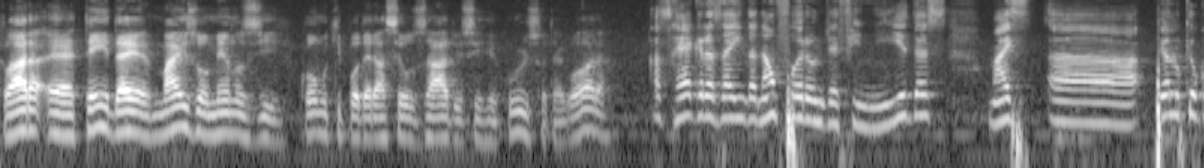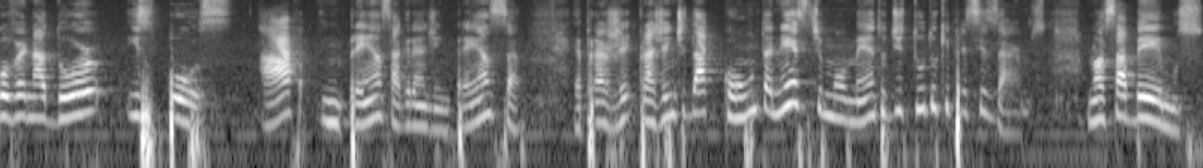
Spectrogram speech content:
Clara, é, tem ideia mais ou menos de como que poderá ser usado esse recurso até agora? As regras ainda não foram definidas, mas uh, pelo que o governador expôs à imprensa, à grande imprensa, é para a gente dar conta, neste momento, de tudo que precisarmos. Nós sabemos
